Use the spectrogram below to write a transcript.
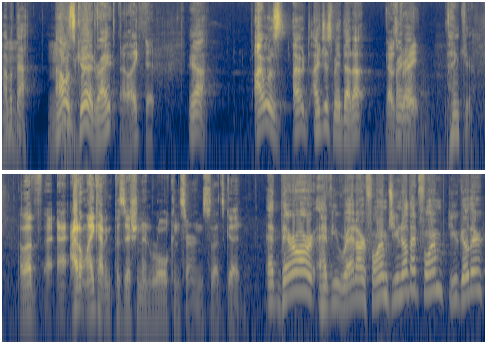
How about that? That was good, right? I liked it. Yeah. I was I, I just made that up. That was right great. now. Thank you. I love. I, I don't like having position and role concerns, so that's good. Uh, there are have you read our forum? Do you know that forum? Do you go there?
